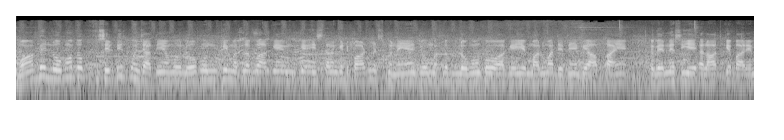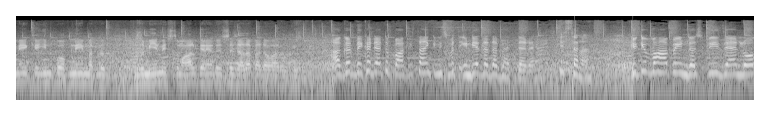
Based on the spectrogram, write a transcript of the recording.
وہاں پہ لوگوں تو فیسلٹیز پہنچاتے ہیں وہ لوگ ان کے مطلب آگے ان کے اس طرح کے ڈپارٹمنٹس بنے ہیں جو مطلب لوگوں کو آگے یہ معلومات دیتے ہیں کہ آپ آئیں اویئرنیس یہ آلات کے بارے میں کہ ان کو اپنی مطلب زمین میں استعمال کریں تو اس سے زیادہ پیداوار ہوگی۔ اگر دیکھا جائے تو پاکستان کی نسبت انڈیا زیادہ بہتر ہے۔ کس طرح؟ کیونکہ وہاں پہ انڈسٹریز ہیں لوگ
